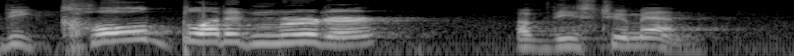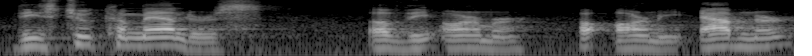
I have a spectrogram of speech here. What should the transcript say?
the cold blooded murder of these two men, these two commanders of the armor, uh, army Abner,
